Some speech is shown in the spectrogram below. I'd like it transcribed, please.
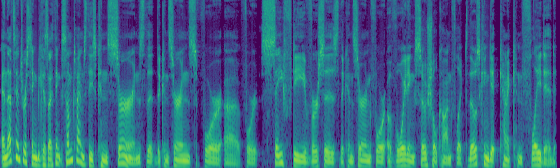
And that's interesting because I think sometimes these concerns, the the concerns for uh, for safety versus the concern for avoiding social conflict, those can get kind of conflated,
